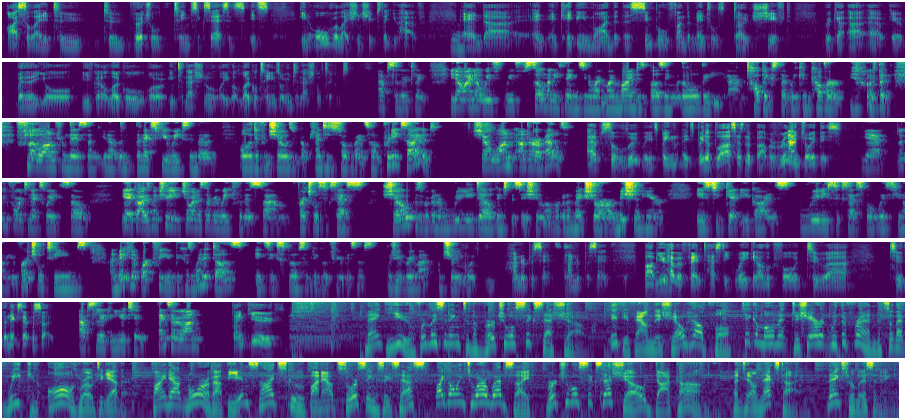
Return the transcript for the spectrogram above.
isolated to to virtual team success. It's it's in all relationships that you have. Mm. And, uh, and and keeping in mind that the simple fundamentals don't shift uh, uh, whether you're you've got a local or international, or you've got local teams or international teams. Absolutely. You know, I know we've we've so many things. You know, my, my mind is buzzing with all the um, topics that we can cover. You know, that flow on from this, and you know, the, the next few weeks in the all the different shows, we've got plenty to talk about. So I'm pretty excited. Show one under our belt. Absolutely, it's been it's been a blast, hasn't it, Barb? I've really enjoyed this. Yeah, looking forward to next week. So yeah, guys, make sure you join us every week for this um, virtual success show because we're going to really delve into this issue and we're going to make sure our mission here is to get you guys really successful with you know your virtual teams and making it work for you because when it does it's explosively good for your business. Would you agree matt? I'm sure you would. 100% 100% Barb you have a fantastic week and i look forward to uh, to the next episode. Absolutely you too. Thanks everyone. Thank you Thank you for listening to the Virtual Success Show. If you found this show helpful, take a moment to share it with a friend so that we can all grow together. Find out more about the inside scoop on outsourcing success by going to our website, virtualsuccessshow.com. Until next time, thanks for listening.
